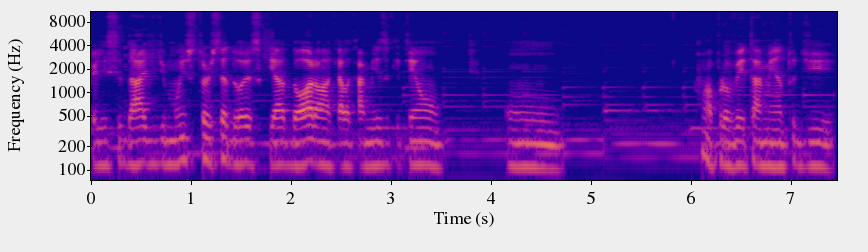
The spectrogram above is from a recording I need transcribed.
felicidade de muitos torcedores que adoram aquela camisa que tem um, um, um aproveitamento de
